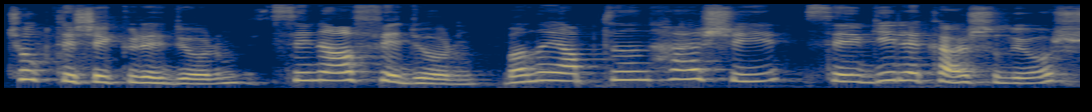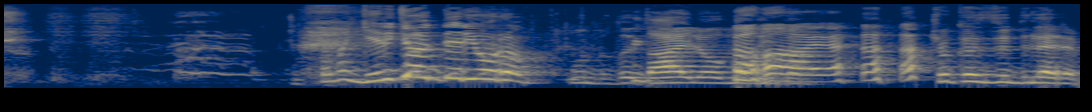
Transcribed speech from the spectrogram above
çok teşekkür ediyorum. Seni affediyorum. Bana yaptığın her şeyi sevgiyle karşılıyor. Sana geri gönderiyorum. Burada da dahil olmalıydı. Çok özür dilerim.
